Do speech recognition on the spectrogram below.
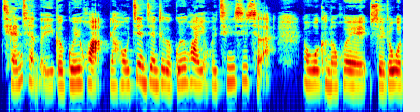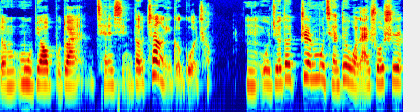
浅浅的一个规划，然后渐渐这个规划也会清晰起来。我可能会随着我的目标不断前行的这样一个过程。嗯，我觉得这目前对我来说是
